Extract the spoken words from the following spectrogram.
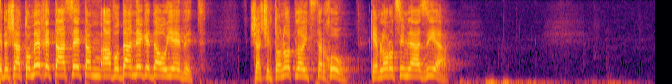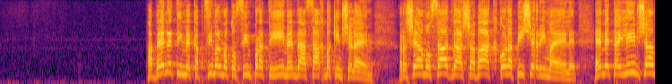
כדי שהתומכת תעשה את העבודה נגד האויבת. שהשלטונות לא יצטרכו, כי הם לא רוצים להזיע. הבנטים מקפצים על מטוסים פרטיים, הם והסחבקים שלהם. ראשי המוסד והשב"כ, כל הפישרים האלה, הם מטיילים שם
